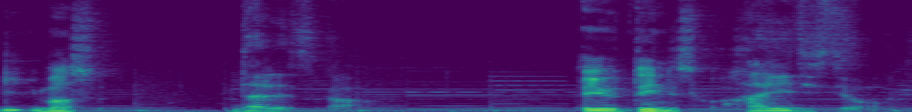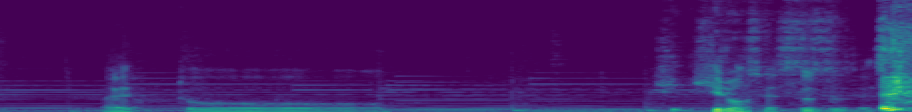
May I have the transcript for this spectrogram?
いいます誰ですか？え、言っていいんですか？はい、いいですよ。えっと、ひ広瀬すずです。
